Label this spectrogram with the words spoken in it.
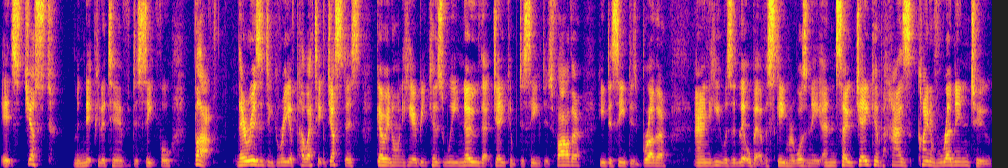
It's just manipulative, deceitful, but there is a degree of poetic justice going on here because we know that Jacob deceived his father, he deceived his brother, and he was a little bit of a schemer, wasn't he? And so Jacob has kind of run into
